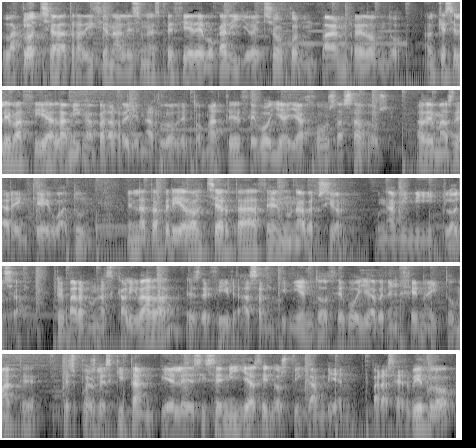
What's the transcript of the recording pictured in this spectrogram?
La clocha tradicional es una especie de bocadillo hecho con un pan redondo, al que se le vacía la miga para rellenarlo de tomate, cebolla y ajos asados, además de arenque o atún. En la tapería de Alcherta hacen una versión, una mini clocha. Preparan una escalivada, es decir, asantimiento, cebolla, berenjena y tomate. Después les quitan pieles y semillas y los pican bien. Para servirlo,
